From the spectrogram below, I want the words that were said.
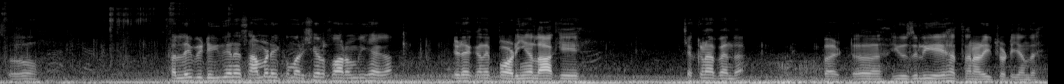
ਸੋ ਥੱਲੇ ਵੀ ਡਿੱਗਦੇ ਨੇ, ਸਾਹਮਣੇ ਕਮਰਸ਼ੀਅਲ ਫਾਰਮ ਵੀ ਹੈਗਾ, ਜਿਹੜਾ ਕਹਿੰਦੇ ਪੌੜੀਆਂ ਲਾ ਕੇ ਚੱਕਣਾ ਪੈਂਦਾ। ਬਟ ਯੂਜ਼ੂਲੀ ਇਹ ਹੱਥਾਂ ਨਾਲ ਹੀ ਟੁੱਟ ਜਾਂਦਾ ਹੈ।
